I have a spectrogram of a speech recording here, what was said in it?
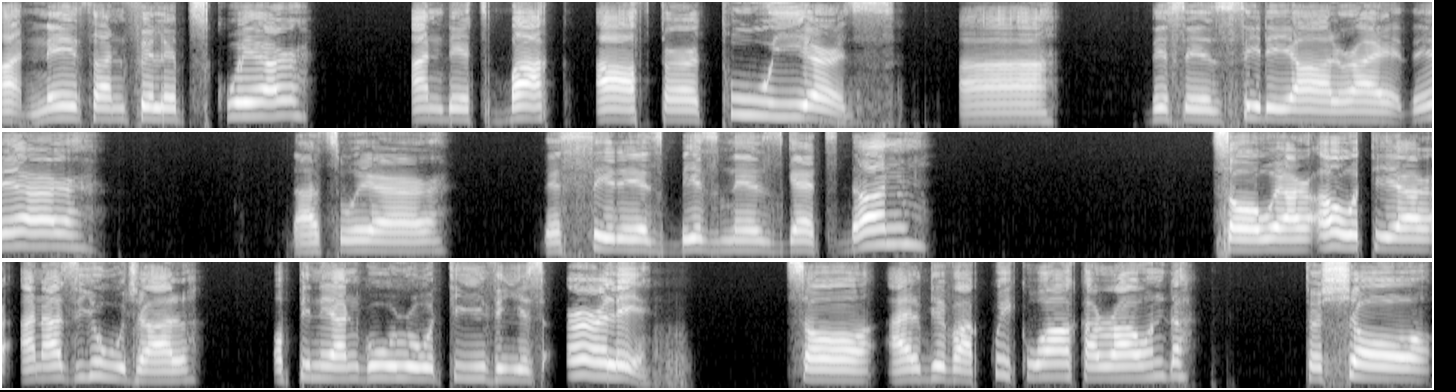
at Nathan Phillips Square, and it's back after two years. Uh, this is City Hall right there. That's where the city's business gets done. So we are out here, and as usual, Opinion Guru TV is early. So I'll give a quick walk around to show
